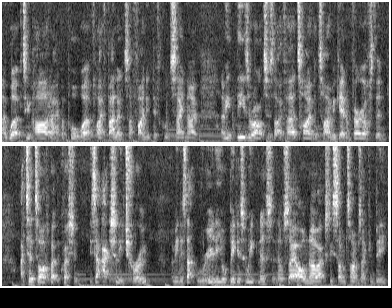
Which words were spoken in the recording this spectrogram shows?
I work too hard, I have a poor work-life balance, I find it difficult to say no. I mean, these are answers that I've heard time and time again, and very often I tend to ask back the question, is that actually true? I mean, is that really your biggest weakness? And they'll say, oh no, actually sometimes I can be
